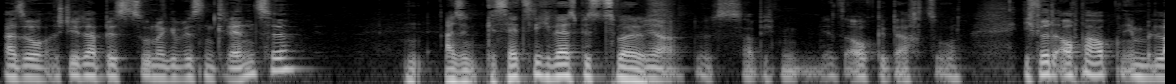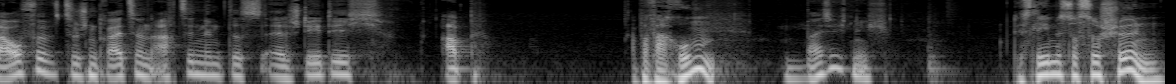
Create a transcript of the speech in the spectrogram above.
Also steht da bis zu einer gewissen Grenze? Also gesetzlich wäre es bis 12. Ja, das habe ich mir jetzt auch gedacht. So, ich würde auch behaupten, im Laufe zwischen 13 und 18 nimmt das äh, stetig ab. Aber warum? Weiß ich nicht. Das Leben ist doch so schön.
